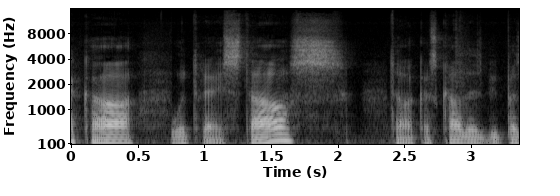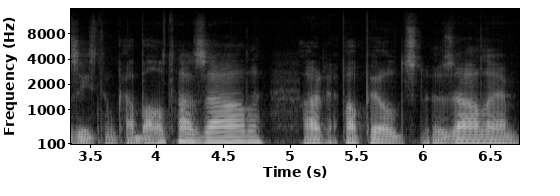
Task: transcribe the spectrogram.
ēkā, otrais stāvs, tā kas kādreiz bija pazīstama kā Baltā zāle ar papildus zālēm.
